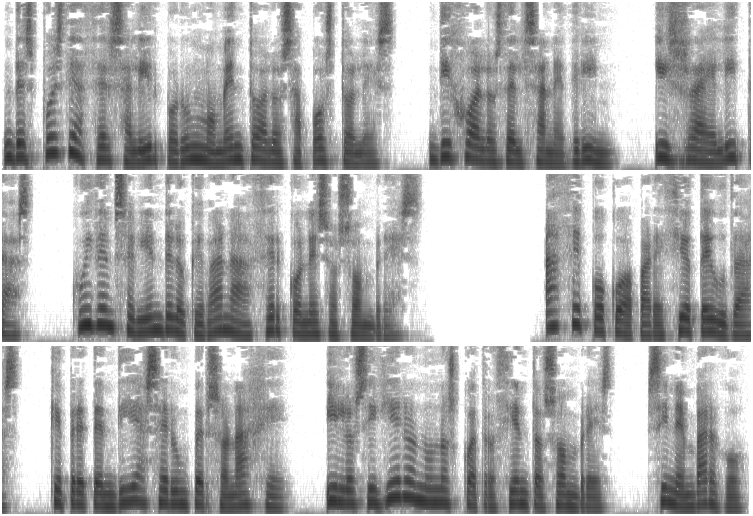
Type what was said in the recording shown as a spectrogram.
Después de hacer salir por un momento a los apóstoles, dijo a los del Sanedrín, Israelitas, cuídense bien de lo que van a hacer con esos hombres. Hace poco apareció Teudas, que pretendía ser un personaje, y lo siguieron unos 400 hombres, sin embargo,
